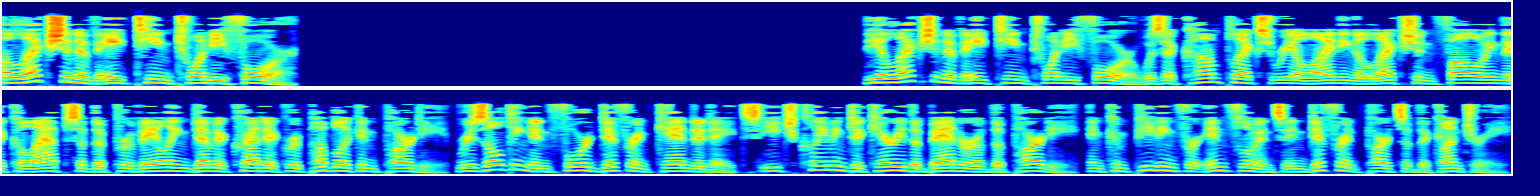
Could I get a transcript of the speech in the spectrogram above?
Election of 1824 The election of 1824 was a complex realigning election following the collapse of the prevailing Democratic-Republican Party, resulting in four different candidates each claiming to carry the banner of the party, and competing for influence in different parts of the country.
